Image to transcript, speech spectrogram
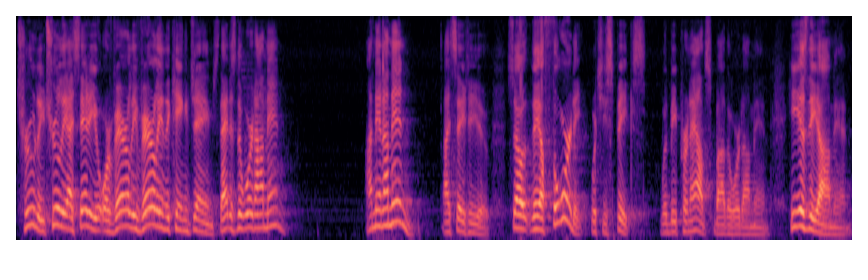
Truly, truly, I say to you, or verily, verily in the King James, that is the word Amen. Amen, Amen, I say to you. So the authority which he speaks would be pronounced by the word Amen. He is the Amen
